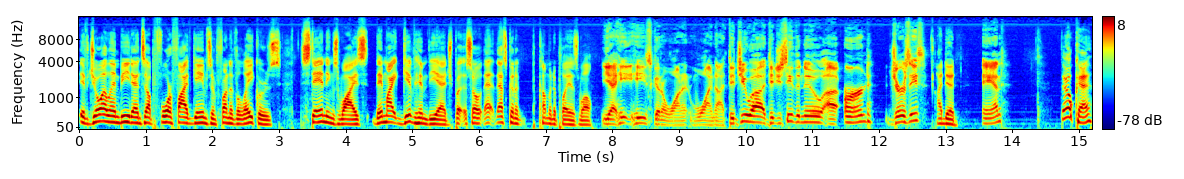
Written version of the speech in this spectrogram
if Joel Embiid ends up four or five games in front of the Lakers, standings wise, they might give him the edge. But so that, that's going to come into play as well. Yeah, he he's gonna want it. Why not? Did you uh did you see the new uh, earned jerseys? I did. And They're okay.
